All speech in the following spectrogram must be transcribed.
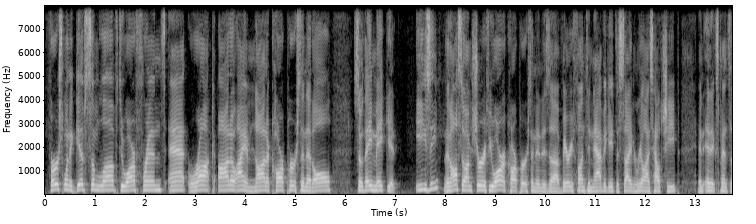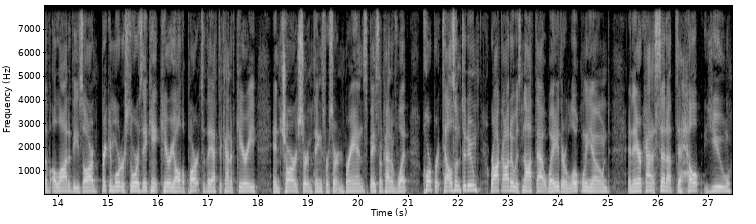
First, want to give some love to our friends at Rock Auto. I am not a car person at all, so they make it easy. And also, I'm sure if you are a car person, it is uh, very fun to navigate the site and realize how cheap and inexpensive a lot of these are. Brick and mortar stores, they can't carry all the parts, so they have to kind of carry and charge certain things for certain brands based on kind of what corporate tells them to do. Rock Auto is not that way. They're locally owned and they are kind of set up to help you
